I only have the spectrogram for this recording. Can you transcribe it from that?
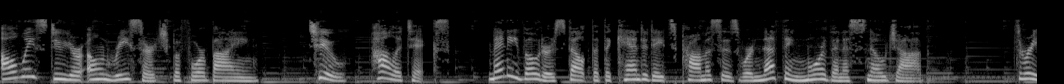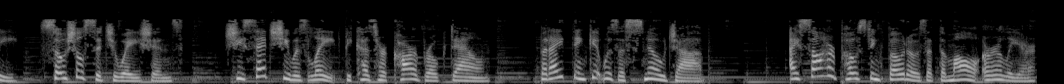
Always do your own research before buying. 2. Politics. Many voters felt that the candidate's promises were nothing more than a snow job. 3. Social situations. She said she was late because her car broke down. But I think it was a snow job. I saw her posting photos at the mall earlier.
